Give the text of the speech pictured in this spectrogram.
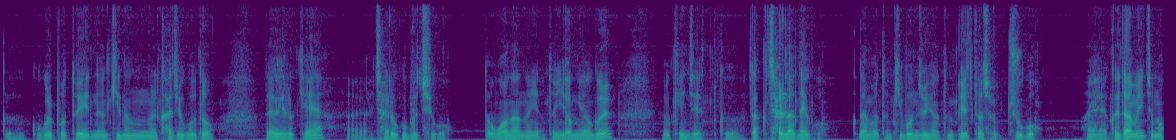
그 구글 포토에 있는 기능을 가지고도 내가 이렇게 예, 자르고 붙이고 또 원하는 어떤 영역을 이렇게 이제 그 딱 잘라내고 그 다음에 어떤 기본적인 어떤 필터 주고 예, 그 다음에 이제 뭐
